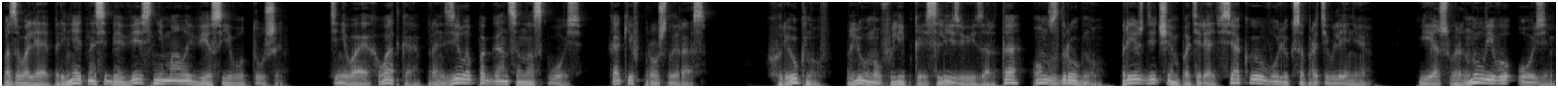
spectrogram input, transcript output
позволяя принять на себя весь немалый вес его туши. Теневая хватка пронзила поганца насквозь, как и в прошлый раз. Хрюкнув, плюнув липкой слизью изо рта, он вздрогнул, прежде чем потерять всякую волю к сопротивлению. Я швырнул его озимь,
